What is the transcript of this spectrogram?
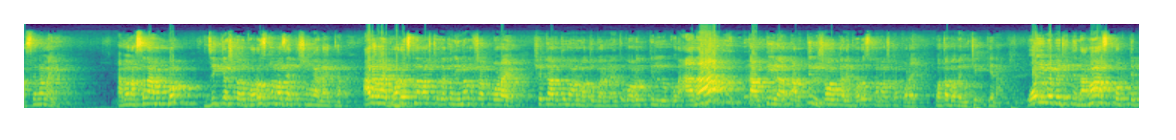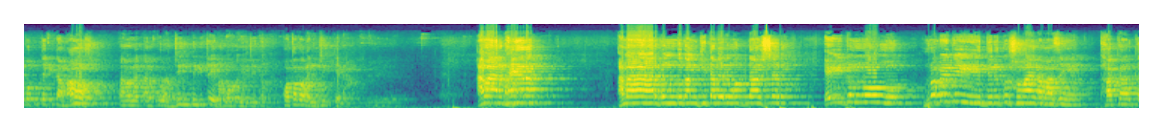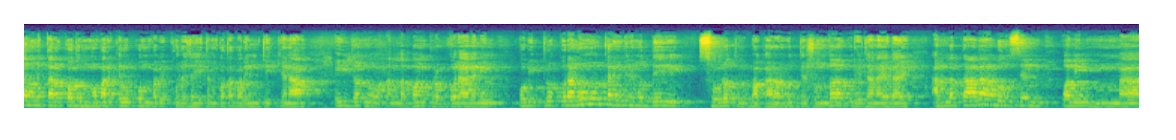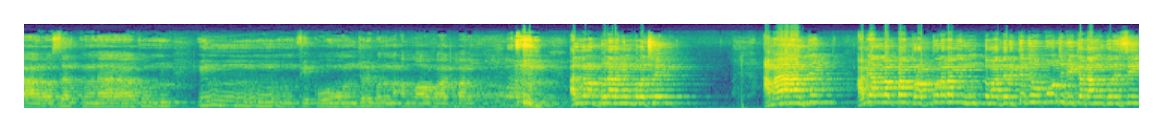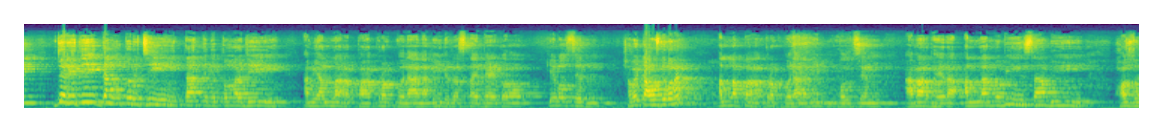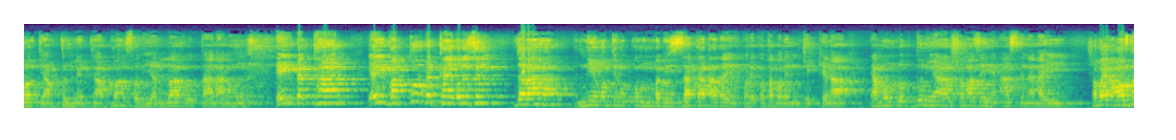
আছে না নাই? এমন আছে না সম্ভব জিজ্ঞেস করে, ফরজ নামাজ এত সময় লাগে? আরে ভাই, ফরজ নামাজটা যখন ইমাম সাহেব পড়ায় সে আর তোমার মতো পারে না। এত বড় তিল আনা তার তিলা, তার তিল সহকারে ফরজ নামাজটা পড়ায়। কথা বলেন ঠিক কিনা? ওইভাবে যদি নামাজ পড়তে প্রত্যেকটা মানুষ, তাহলে তার পুরো জিন্দগিটাই ভালো হয়ে যেত। কথা বলেন ঠিক কিনা? আমার ভাইয়ারা, আমার বন্ধুগান কিতাবের মধ্যে আসেন এই জন্য নবীজি দীর্ঘ সময় নামাজে থাকার কারণে তার কদম মোবারক এরকম ভাবে ফলে যাইতেন কথা বলেন ঠিক কেনা? এই জন্য আল্লাহ রব্বুল আলামিন পবিত্র কোরআনুল কারিমের মধ্যে সূরাতুল বাকারার মধ্যে সুন্দর করে জানায় দেয়। আল্লাহ তাআলা বলছেন ইনফিকুন জোরে বলুন, আল্লাহু আকবার। আল্লাহ রাব্বুল আলামিন বলেছে আমার আমি আল্লাহ রব্বুল আলামিন তোমাদেরকে যে উপজীবিকা দান করেছি, যে রিজিক দান করেছি, তা থেকে তোমরা যে আমি আল্লাহ পাক রব্বুল আলামিনের রাস্তায় ব্যয় করো। কে বলছেন? সবাই একটু আওয়াজ দিয়ে বলেন। আল্লাহ পাক রব্বুল আলামিন বলছেন, আমার ভাইরা আল্লাহ নবী সাবি হজরত আব্দুল ইবনে আব্বাস রাদিয়াল্লাহু তাআলা এই ব্যাখ্যার, এই বাক্যর ব্যাখ্যায় বলেছেন যারা নিয়মত এরকম ভাবে জাকাত আদায় করে কথা বলেন ঠিক কিনা? এমন লোক দুনিয়ার সমাজে আছে না নাই? সবাই আওয়াজ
